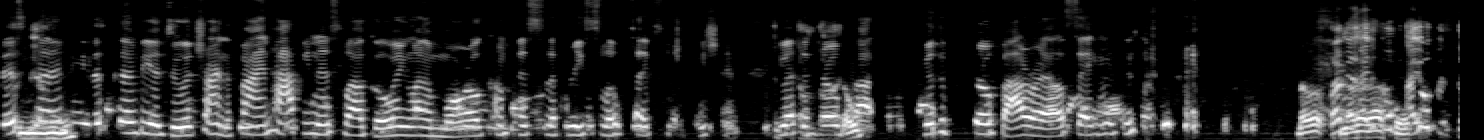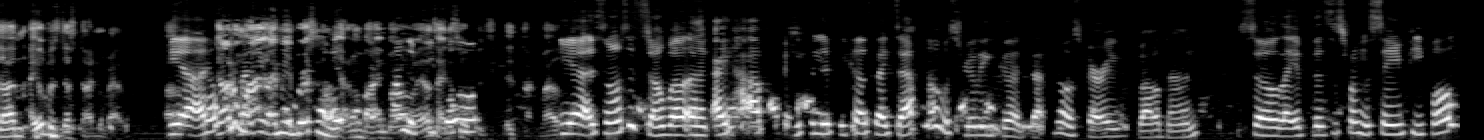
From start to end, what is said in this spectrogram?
this Mhm. couldn't be this couldn't be a dude trying to find happiness while going on a moral compass slippery slope type situation. You have to Become throw God. ba- you have to throw battle royale segments No, But I mean, I, of just that hope. I hope it's done. I hope it's just done well. Uh, Yeah, I hope I don't mind. I mean, personally, I don't mind From the Battle I just people- hope it's, it's done well. Yeah, as long as it's done well, and like, I have faith in it because like Death Note was really good. Death Note was very well done. So like if this is from the same people,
